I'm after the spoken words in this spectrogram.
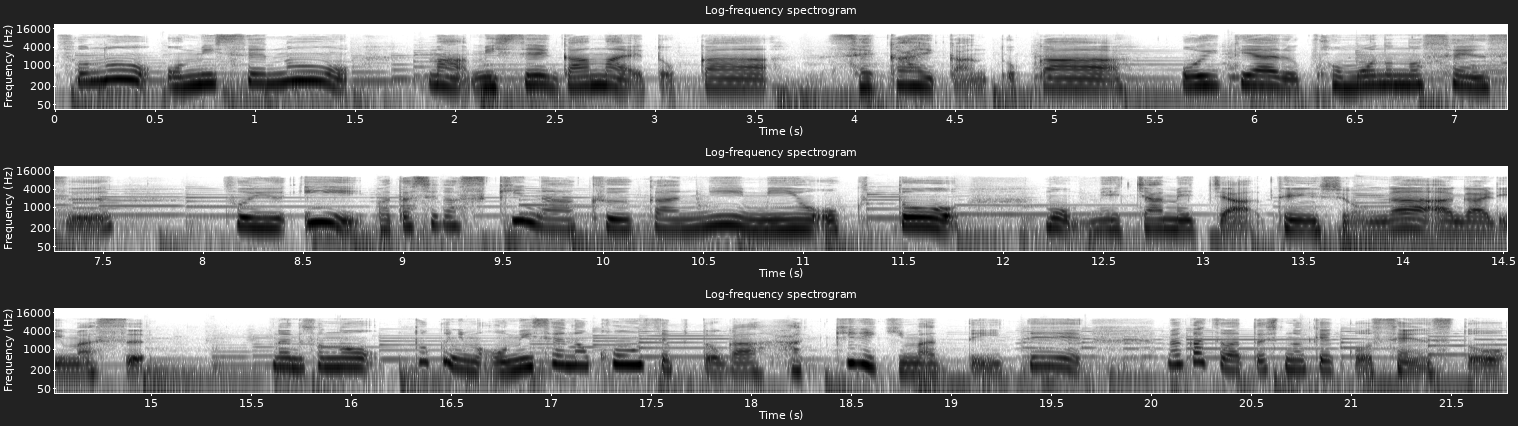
そのお店の、まあ、店構えとか世界観とか置いてある小物のセンスそういういい私が好きな空間に身を置くともうめちゃめちゃテンションが上がります。なのでその特にお店のコンセプトがはっきり決まっていて、かつ私の結構センスと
